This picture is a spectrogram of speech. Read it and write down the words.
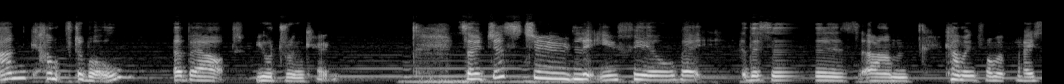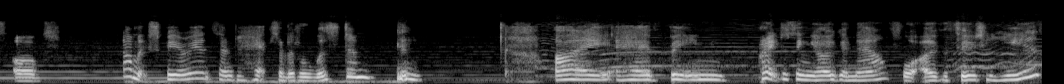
uncomfortable about your drinking. So, just to let you feel that this is um, coming from a place of some experience and perhaps a little wisdom, I have been practicing yoga now for over 30 years.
